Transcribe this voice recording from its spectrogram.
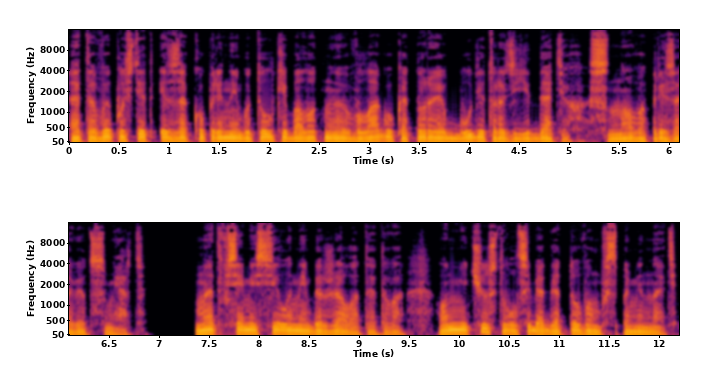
это выпустит из закупоренной бутылки болотную влагу, которая будет разъедать их, снова призовет смерть. Мэт всеми силами бежал от этого. Он не чувствовал себя готовым вспоминать,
